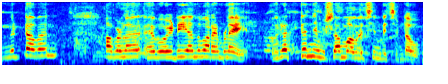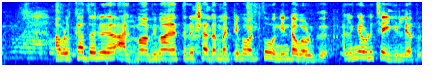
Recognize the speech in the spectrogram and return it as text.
എന്നിട്ട് അവൻ അവളെ അവോയ്ഡ് ചെയ്യാന്ന് പറയുമ്പോഴേ ഒരൊറ്റ നിമിഷം അവൾ ചിന്തിച്ചിട്ടുണ്ടാവും അവൾക്കതൊരു ആത്മാഭിമാനത്തിന് ക്ഷതം പറ്റി പോലെ തോന്നിയിട്ടുണ്ടാവും അവൾക്ക്. അല്ലെങ്കിൽ അവൾ ചെയ്യില്ല അത്.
